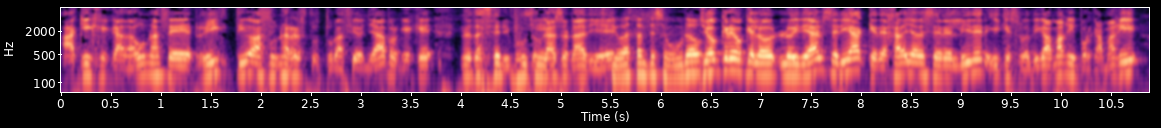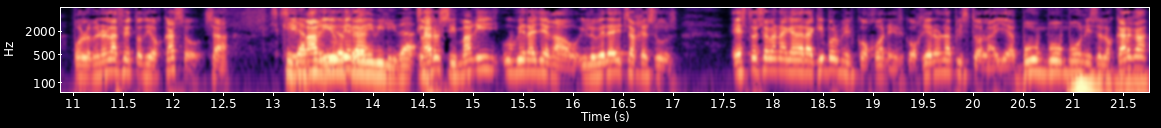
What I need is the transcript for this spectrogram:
Aquí que cada uno hace, Rick, tío, hace una reestructuración ya, porque es que no te hace ni puto Sí, caso nadie, Estoy ¿eh? bastante seguro. Yo creo que lo, lo ideal sería que dejara ya de ser el líder y que se lo diga a Maggie, porque a Maggie por lo menos le hace todo Dios caso. O sea, Es que ya ha perdido credibilidad. Claro, si Maggie hubiera llegado y le hubiera dicho a Jesús, estos se van a quedar aquí por mis cojones, cogiera una pistola y a boom, boom, boom y se los carga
